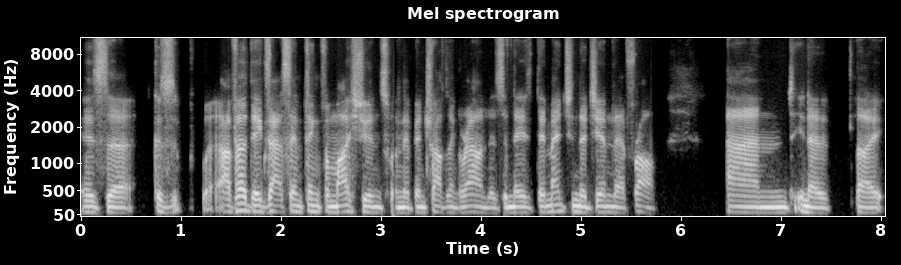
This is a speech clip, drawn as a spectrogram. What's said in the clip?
is that because I've heard the exact same thing from my students when they've been traveling around us and they they mention the gym they're from, and you know like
